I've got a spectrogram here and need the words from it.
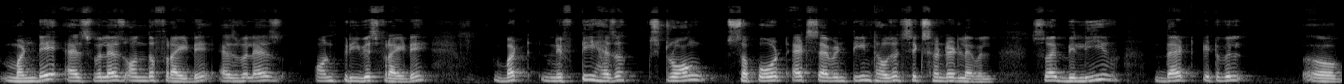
Monday as well as on the Friday as well as on previous Friday, but Nifty has a strong support at 17,600 level. So I believe that it will uh,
